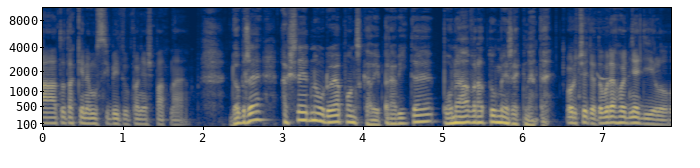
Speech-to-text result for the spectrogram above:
a to taky nemusí být úplně špatné. Dobře, až se jednou do Japonska vypravíte, po návratu mi řeknete. Určitě, to bude hodně dílu.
